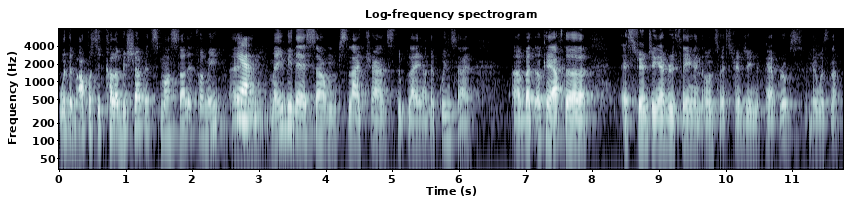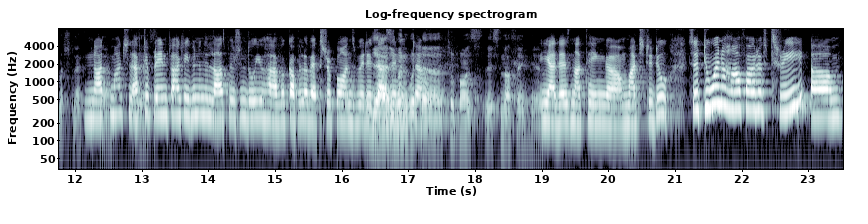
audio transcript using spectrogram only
with the opposite color bishop, it's more solid for me. And yeah. maybe there's some slight chance to play on the queen side. Uh, but okay, after exchanging everything and also exchanging the pair rooks, there was not much left. Not much left yes. to play. In fact, even in the last position, though you have a couple of extra pawns, but it yeah, doesn't. Yeah, even with uh, the two pawns, there's nothing here. Yeah, there's nothing uh, much to do. So two and a half out of three. Um,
